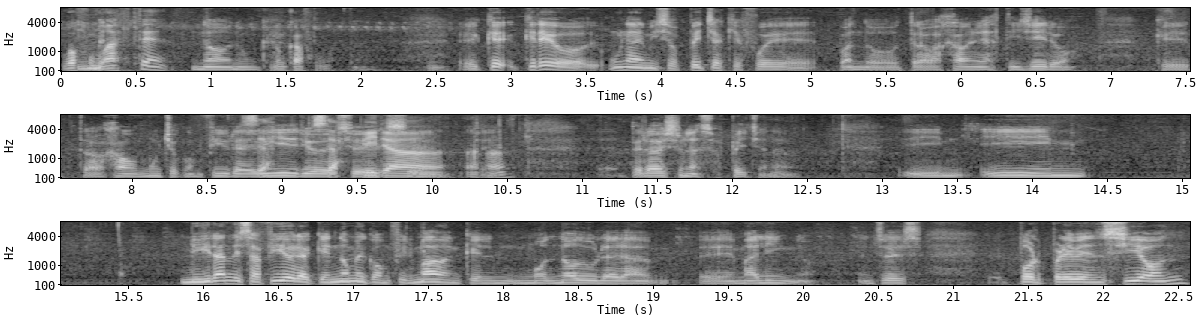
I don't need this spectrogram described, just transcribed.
¿Vos fumaste? No, nunca. Nunca fumaste. Eh, que- creo, una de mis sospechas que fue cuando trabajaba en el astillero, que trabajamos mucho con fibra de Se vidrio. se aspira, ajá. sí. Pero es una sospecha, ¿no? Y, y mi gran desafío era que no me confirmaban que el nódulo era eh, maligno. Entonces, por prevención,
